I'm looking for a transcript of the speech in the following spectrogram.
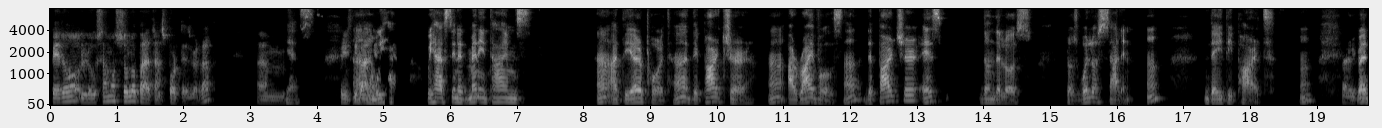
pero lo usamos solo para transportes, ¿verdad? Um, Yes. Uh, we have we have seen it many times huh, at the airport. Huh? Departure, huh? arrivals. Huh? Departure es donde los los vuelos salen. Huh? They depart. Huh? Very good. But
